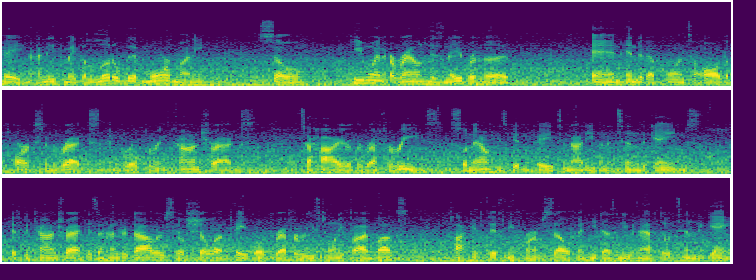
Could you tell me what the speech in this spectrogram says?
hey, I need to make a little bit more money. So he went around his neighborhood and ended up going to all the parks and recs and brokering contracts to hire the referees. So now he's getting paid to not even attend the games. If the contract is $100, he'll show up, pay both referees 25 bucks, pocket 50 for himself, and he doesn't even have to attend the game.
